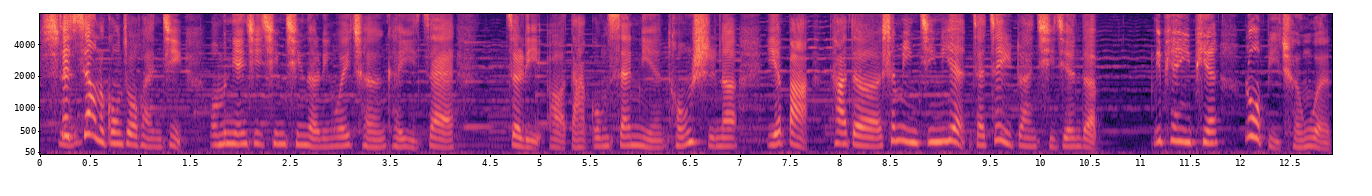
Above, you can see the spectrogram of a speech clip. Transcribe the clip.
在这样的工作环境，我们年纪轻轻的林维辰可以在。这里啊，打工三年，同时呢，也把他的生命经验在这一段期间的一篇一篇落笔成文。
